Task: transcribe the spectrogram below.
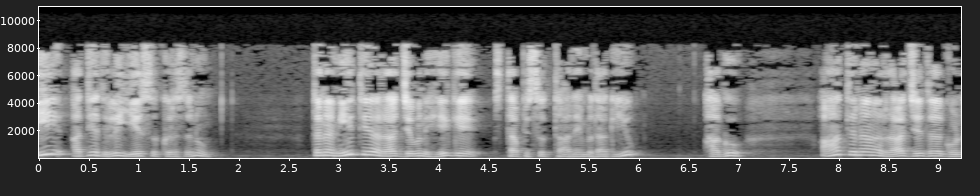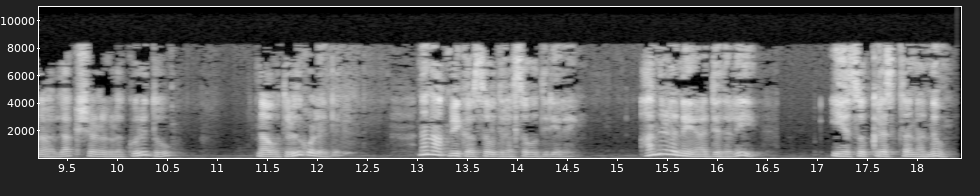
ಈ ಅಧ್ಯಾಯದಲ್ಲಿ ಯೇಸು ಕ್ರಿಸ್ತನು ತನ್ನ ನೀತಿಯ ರಾಜ್ಯವನ್ನು ಹೇಗೆ ಸ್ಥಾಪಿಸುತ್ತಾನೆಂಬುದಾಗಿಯೂ ಹಾಗೂ ಆತನ ರಾಜ್ಯದ ಗುಣ ಲಕ್ಷಣಗಳ ಕುರಿತು ನಾವು ತಿಳಿದುಕೊಳ್ಳಿದ್ದೇವೆ ನನ್ನ ಆತ್ಮಿಕ ಸಹೋದರ ಸಹೋದರಿಯರೇ, ಹನ್ನೆರಡನೇ ಆದ್ಯದಲ್ಲಿ ಯೇಸು ಕ್ರಿಸ್ತನನ್ನು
